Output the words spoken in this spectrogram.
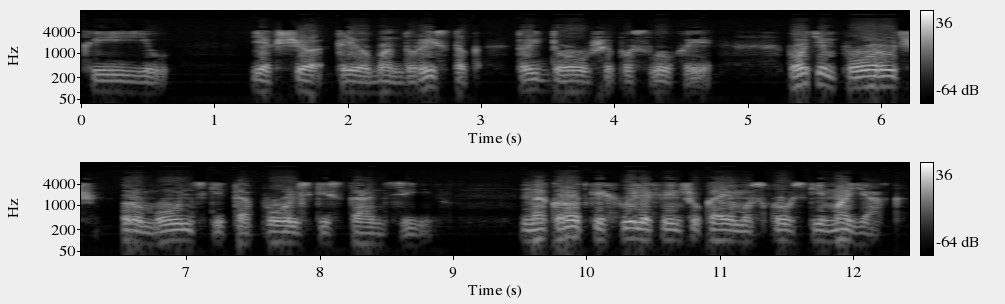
Київ. Якщо тріобандуристок, то й довше послухає. Потім поруч румунські та польські станції. На коротких хвилях він шукає московський маяк,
